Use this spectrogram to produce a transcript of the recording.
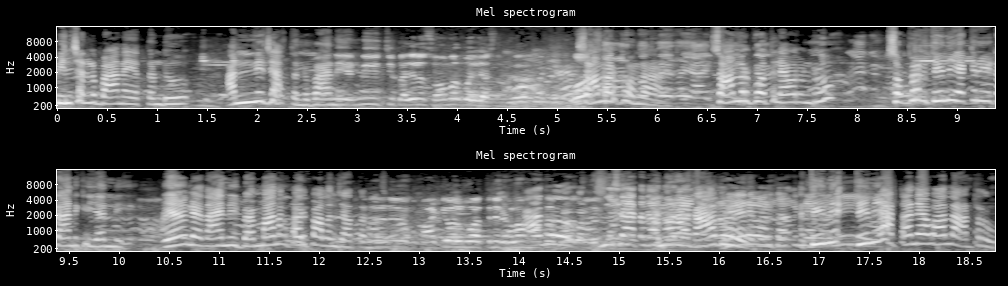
పింఛన్లు బాగానే ఎత్తండు అన్ని చేస్తుండు బాగానే. సామర్పంగా సామర్పోతులు ఎవరుండ్రు? శుభ్రంగా తిని ఎక్కిరియటానికి ఇవన్నీ. ఏం లేదు ఆయన ఈ బ్రహ్మాండంగా పరిపాలన చేస్తాడు. కాదు తిని తిని అట్టనే వాళ్ళు అంటారు.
